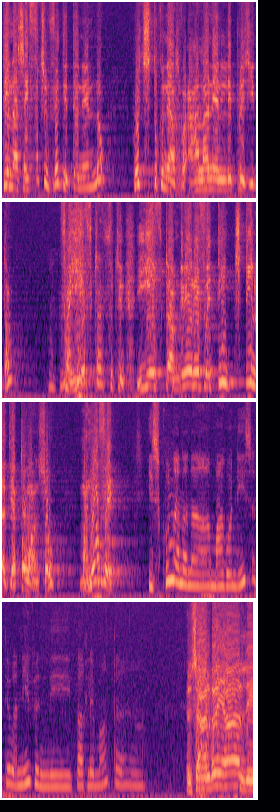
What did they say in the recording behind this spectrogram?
Tena zay fotsiny ve de teneninao hoe tsy tokony azo alany anle président? Fa hevitra fotsiny, hevitra amle hoe rehefa ity tsy tiana de atao anzao. Manaova e! Izy koa nanana maro an'isa teo anivon'ny parlemanta. Za ndray an le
